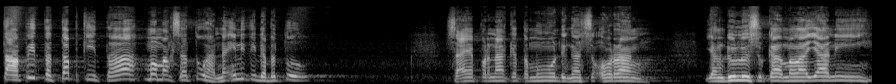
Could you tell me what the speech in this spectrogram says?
tapi tetap kita memaksa Tuhan. Nah ini tidak betul. Saya pernah ketemu dengan seorang yang dulu suka melayani,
